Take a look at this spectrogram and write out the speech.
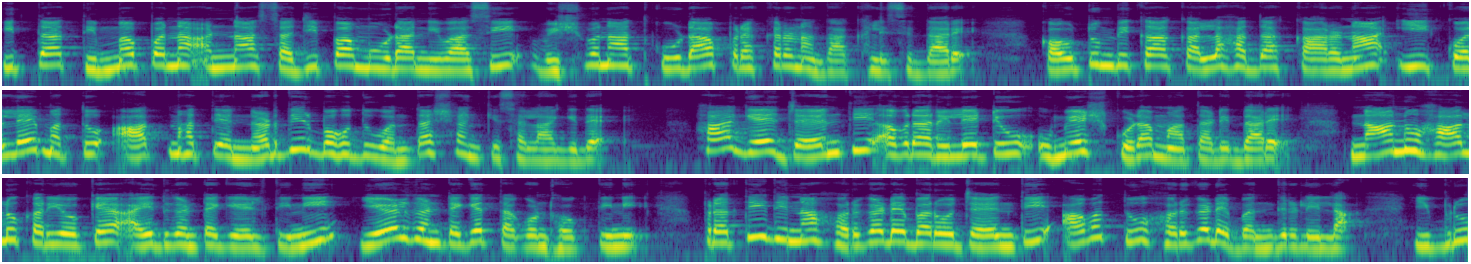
ಇತ್ತ ತಿಮ್ಮಪ್ಪನ ಅಣ್ಣ ಸಜಿಪ ಮೂಡ ನಿವಾಸಿ ವಿಶ್ವನಾಥ್ ಕೂಡ ಪ್ರಕರಣ ದಾಖಲಿಸಿದ್ದಾರೆ. ಕೌಟುಂಬಿಕ ಕಲಹದ ಕಾರಣ ಈ ಕೊಲೆ ಮತ್ತು ಆತ್ಮಹತ್ಯೆ ನಡೆದಿರಬಹುದು ಅಂತ ಶಂಕಿಸಲಾಗಿದೆ. ಹಾಗೆ ಜಯಂತಿ ಅವರ ರಿಲೇಟಿವ್ ಉಮೇಶ್ ಕೂಡ ಮಾತಾಡಿದ್ದಾರೆ. ನಾನು ಹಾಲು ಕರೆಯೋಕೆ ಐದು ಗಂಟೆಗೆ ಹೇಳ್ತೀನಿ, ಏಳು ಗಂಟೆಗೆ ತಗೊಂಡು ಹೋಗ್ತೀನಿ. ಪ್ರತಿದಿನ ಹೊರಗಡೆ ಬರೋ ಜಯಂತಿ ಅವತ್ತು ಹೊರಗಡೆ ಬಂದಿರಲಿಲ್ಲ. ಇಬ್ರು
